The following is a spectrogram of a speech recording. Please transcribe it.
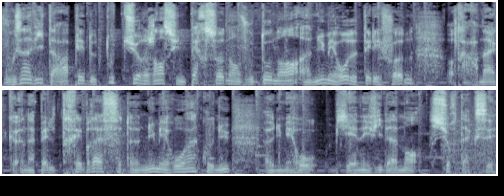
vous invite à rappeler de toute urgence une personne en vous donnant un numéro de téléphone. Autre arnaque, un appel très bref d'un numéro inconnu, un numéro bien évidemment surtaxé.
